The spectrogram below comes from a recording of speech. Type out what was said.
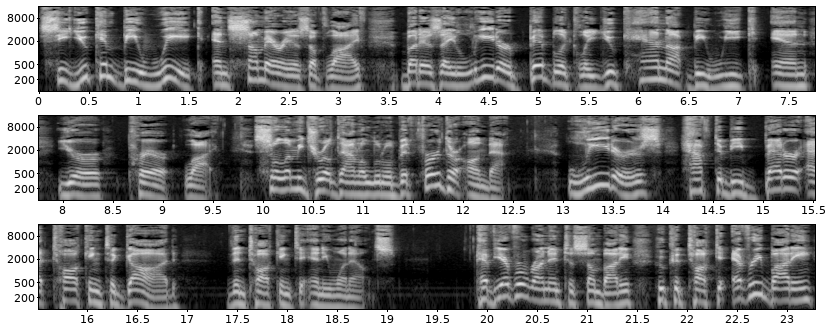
See, you can be weak in some areas of life, but as a leader biblically, you cannot be weak in your prayer life. So let me drill down a little bit further on that. Leaders have to be better at talking to God than talking to anyone else. Have you ever run into somebody who could talk to everybody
